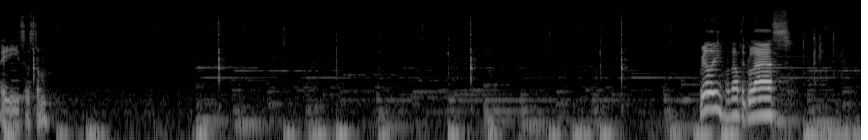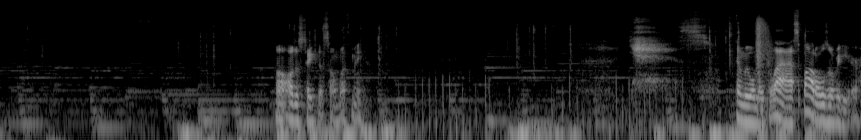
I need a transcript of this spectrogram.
AE system. Really? Without the glass? Oh, I'll just take this home with me. Yes. And we will make glass bottles over here.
